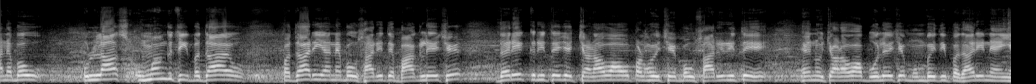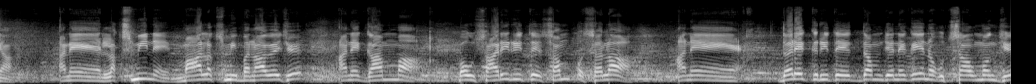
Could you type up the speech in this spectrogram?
અને બહુ ઉલ્લાસ ઉમંગથી બધા પધારી અને બહુ સારી રીતે ભાગ લે છે. દરેક રીતે જે ચડાવવાઓ પણ હોય છે, બહુ સારી રીતે એનું ચડાવવા બોલે છે મુંબઈથી પધારીને અહીંયા. અને લક્ષ્મીને મહાલક્ષ્મી બનાવે છે અને ગામમાં બહુ સારી રીતે સંપ, સલાહ અને દરેક રીતે એકદમ જેને કહીએ ને ઉત્સાહ ઉમંગ છે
